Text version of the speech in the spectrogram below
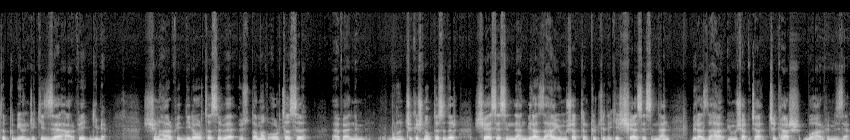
Tıpkı bir önceki Z harfi gibi. Şın harfi dil ortası ve üst damak ortası efendim bunun çıkış noktasıdır. Ş sesinden biraz daha yumuşaktır. Türkçedeki Ş sesinden biraz daha yumuşakça çıkar bu harfimizde.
